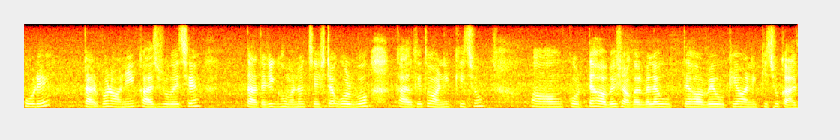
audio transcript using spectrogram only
করে তারপর অনেক কাজ রয়েছে, তাড়াতাড়ি ঘুমানোর চেষ্টা করব। কালকে তো অনেক কিছু করতে হবে, সকালবেলা উঠতে হবে, উঠে অনেক কিছু কাজ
